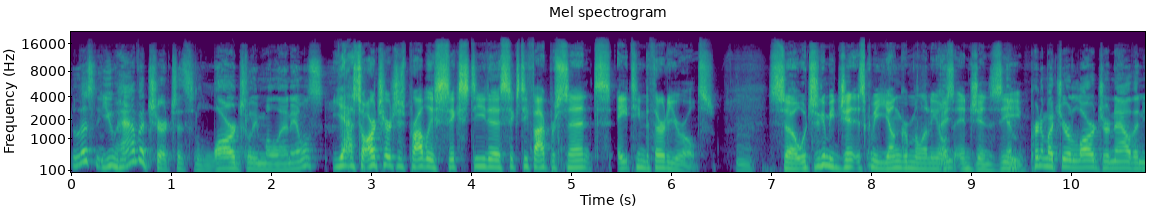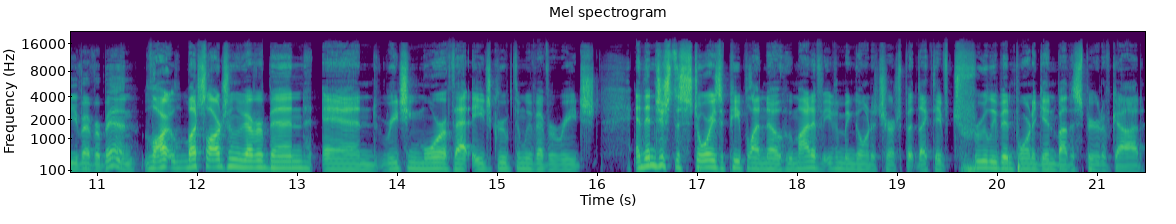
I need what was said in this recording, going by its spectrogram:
listen, you have a church that's largely millennials. Yeah, so our church is probably 60 to 65 percent 18 to 30 year olds. Mm. So, which is gonna be Gen, it's gonna be younger millennials and, and Gen Z. And pretty much, you're larger now than you've ever been. Lar- much larger than we've ever been, and reaching more of that age group than we've ever reached. And then just the stories of people I know who might have even been going to church, but like they've truly been born again by the Spirit of God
